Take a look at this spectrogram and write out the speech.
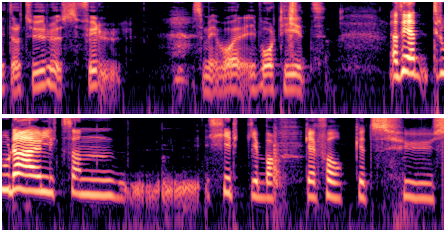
litteraturhus fyller som i vår, i vår tid. Altså, jeg tror det er litt sånn kirkebakke, Folkets hus,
